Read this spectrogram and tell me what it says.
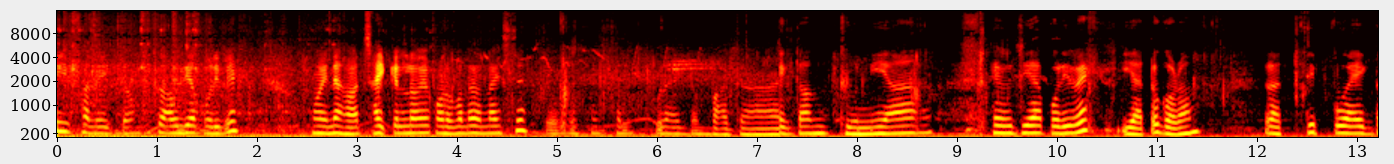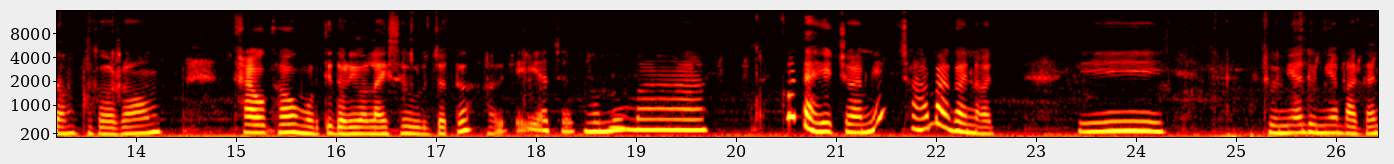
এইফালে একদম গাঁৱলীয়া পৰিৱেশ। মইনাহঁত চাইকেল লৈ ক'ৰবালৈ ওলাইছে। সেইফালে পূৰা একদম বাগান একদম ধুনীয়া সেউজীয়া পৰিৱেশ। ইয়াতো গৰম। ৰাতিপুৱা একদম গৰম। খাওঁ খাওঁ মূৰ্তি ধৰি ওলাইছে সূৰ্যটো। আৰু এই আছে মুনুমা ক'ত আহিছোঁ আমি? চাহ বাগানত। ই ধুনীয়া ধুনীয়া বাগান।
